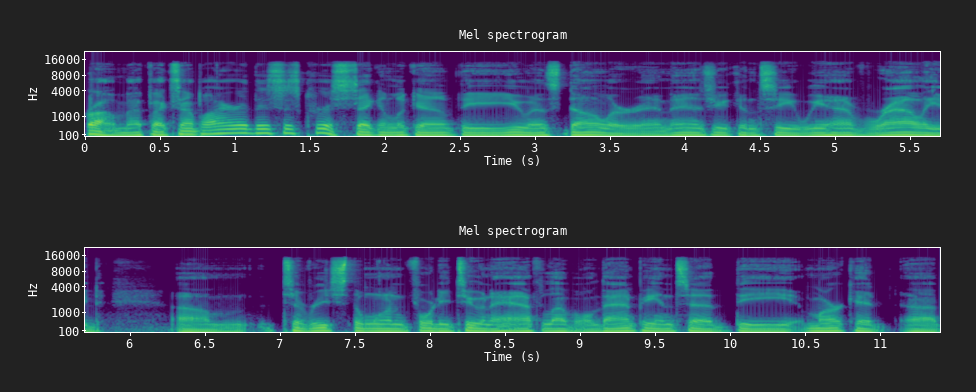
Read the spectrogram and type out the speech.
From FX Empire, this is Chris taking a look at the US dollar. And as you can see, we have rallied um, to reach the 142 and a half level. That being said, the market uh,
